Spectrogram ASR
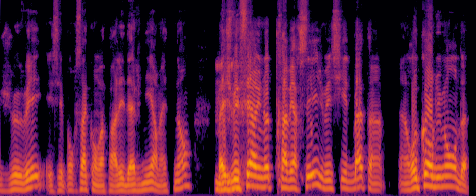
je vais, et c'est pour ça qu'on va parler d'avenir maintenant, bah, je mhm. vais faire une autre traversée, je vais essayer de battre un, un record du monde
